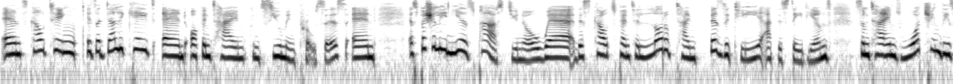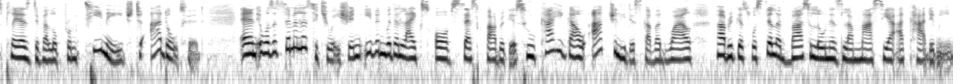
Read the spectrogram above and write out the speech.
And scouting is a delicate and oftentimes consuming process and especially in years past, you know, where the scouts spent a lot of time physically at the stadiums, sometimes watching these players develop from teenage to adulthood. And it was a similar situation even with the likes of Cesc Fabregas, who Cagigao actually discovered while Fabregas was still at Barcelona's La Masia Academy.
